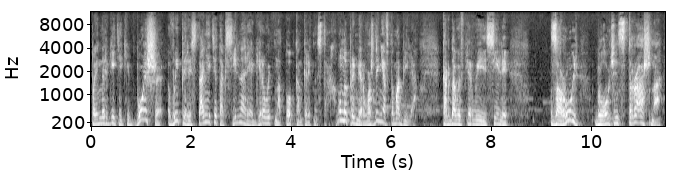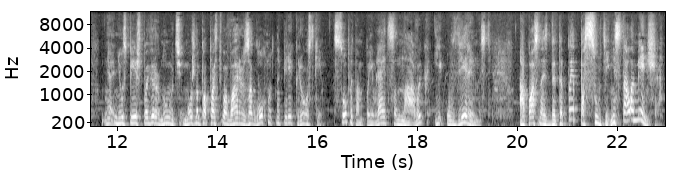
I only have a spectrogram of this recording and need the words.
по энергетике больше, вы перестанете так сильно реагировать на тот конкретный страх. Ну, например, вождение автомобиля. Когда вы впервые сели за руль, было очень страшно, не успеешь повернуть, можно попасть в аварию, заглохнуть на перекрестке. С опытом появляется навык и уверенность. Опасность ДТП, по сути, не стала меньше –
